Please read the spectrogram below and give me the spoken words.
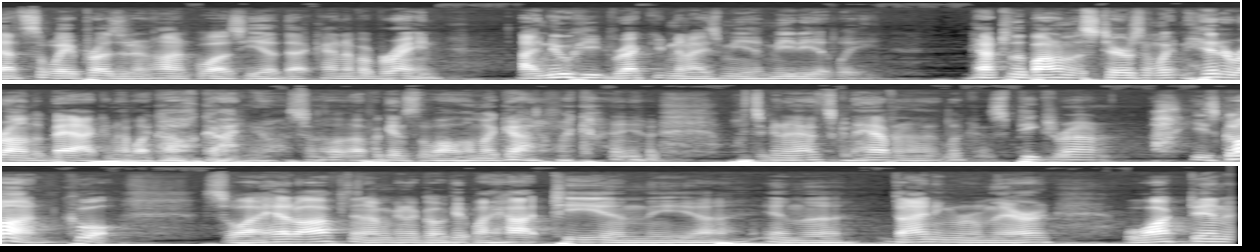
That's the way President Hunt was. He had that kind of a brain. I knew he'd recognize me immediately. Got to the bottom of the stairs and went and hid around the back, and I'm like, oh God, you know, so up against the wall. Oh my God, oh my God, what's going to what's to happen? I look, I peeked around. He's gone. Cool. So I head off, and I'm going to go get my hot tea in the uh, in the dining room there. Walked in, and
